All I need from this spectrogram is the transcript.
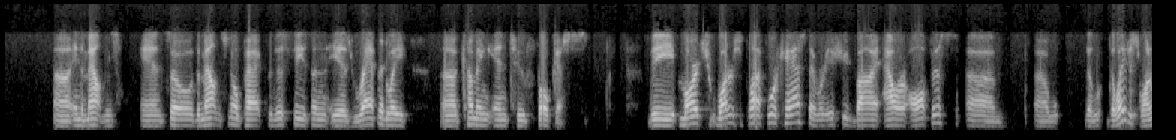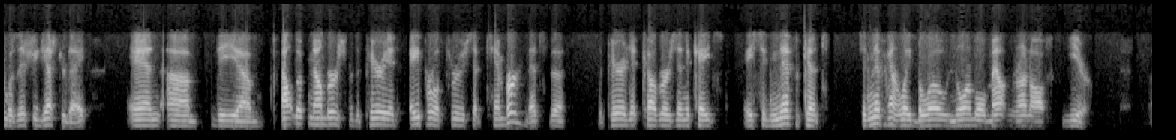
uh, in the mountains. And so the mountain snowpack for this season is rapidly uh, coming into focus. The March water supply forecast that were issued by our office, um, uh, the, the latest one was issued yesterday, and um, the um, outlook numbers for the period April through September, that's the, period it covers, indicates a significant, significantly below normal mountain runoff year.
